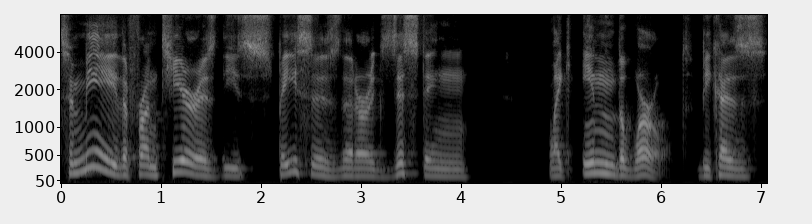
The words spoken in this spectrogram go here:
to me, the frontier is these spaces that are existing like in the world because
